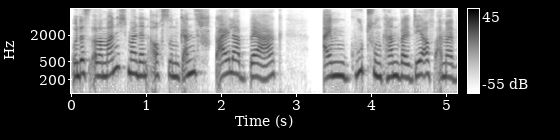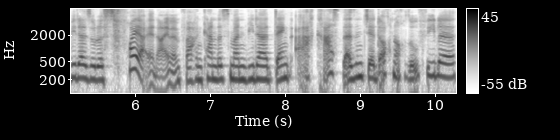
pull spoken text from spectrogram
Und dass aber manchmal dann auch so ein ganz steiler Berg einem gut tun kann, weil der auf einmal wieder so das Feuer in einem entfachen kann, dass man wieder denkt, ach krass, da sind ja doch noch so viele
